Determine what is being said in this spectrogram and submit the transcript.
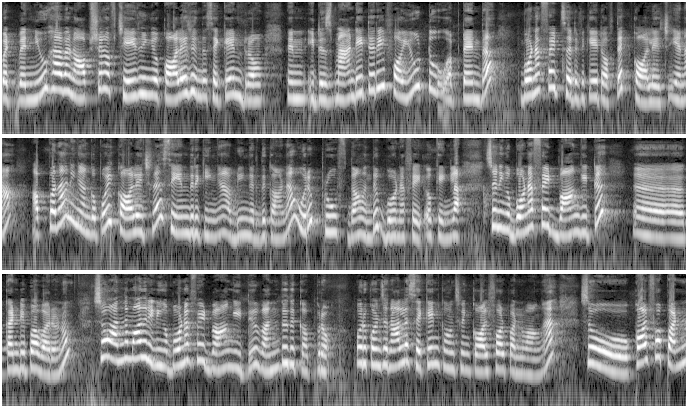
But when you have an option of changing your college இந்த second round then it is mandatory for you to obtain the bonafide certificate of that college ஏன்னா அப்போ தான் நீங்கள் அங்கே போய் காலேஜில் சேர்ந்துருக்கீங்க அப்படிங்கிறதுக்கான ஒரு ப்ரூஃப் தான் வந்து பொனஃபைட் ஓகேங்களா? ஸோ நீங்கள் பொனஃபைட் வாங்கிட்டு கண்டிப்பாக வரணும். ஸோ அந்த மாதிரி நீங்கள் பொனஃபைட் வாங்கிட்டு வந்ததுக்கப்புறம் ஒரு கொஞ்ச நாளில் செகண்ட் கவுன்சிலிங் கால் ஃபார் பண்ணுவாங்க. ஸோ கால் ஃபார் பண்ண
